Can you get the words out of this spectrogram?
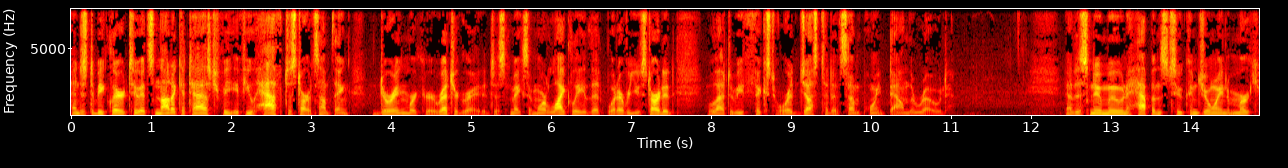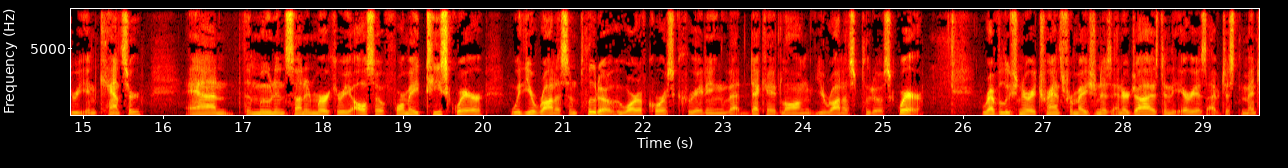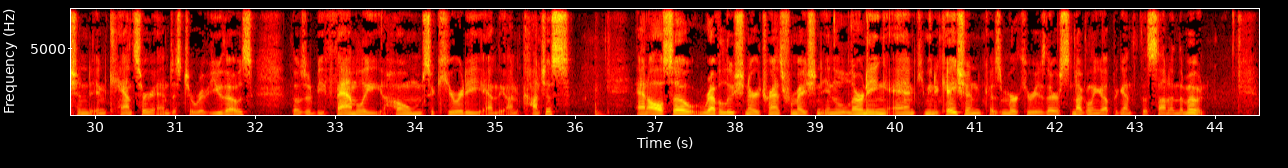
And just to be clear, too, it's not a catastrophe if you have to start something during Mercury retrograde. It just makes it more likely that whatever you started will have to be fixed or adjusted at some point down the road. Now, this new moon happens to conjoin Mercury in Cancer, and the moon and sun in Mercury also form a T square with Uranus and Pluto, who are, of course, creating that decade long Uranus Pluto square. Revolutionary transformation is energized in the areas I've just mentioned in Cancer, and just to review those, those would be family, home, security, and the unconscious. And also revolutionary transformation in learning and communication, because Mercury is there snuggling up against the Sun and the Moon.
